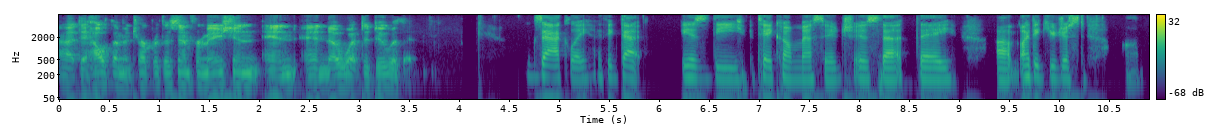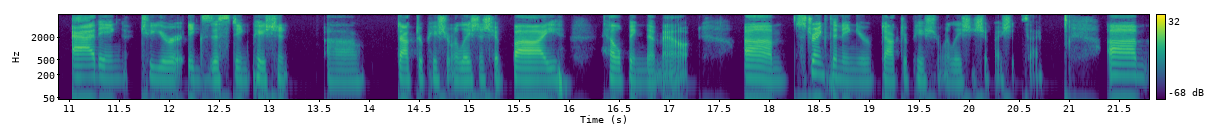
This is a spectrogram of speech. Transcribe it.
uh, to help them interpret this information and and know what to do with it. Exactly. I think that is the take home message is that they um, I think you're just adding to your existing patient uh, doctor patient relationship by helping them out, um, strengthening your doctor patient relationship, I should say. Um,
